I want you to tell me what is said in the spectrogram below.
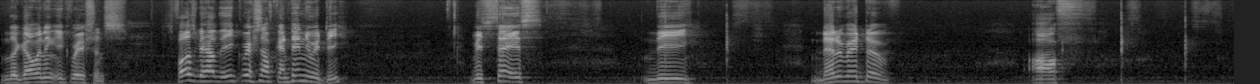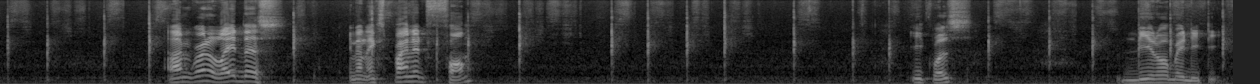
the governing equations. First we have the equation of continuity which says the derivative of I am going to write this in an expanded form equals d rho by dt.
